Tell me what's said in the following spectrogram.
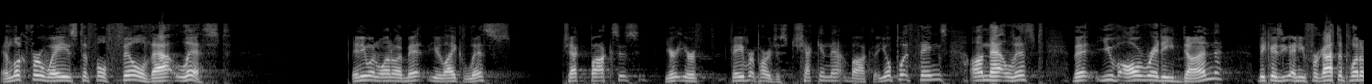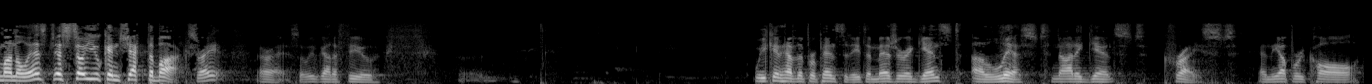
and look for ways to fulfill that list. Anyone want to admit you like lists? Check boxes? Your, your favorite part is just checking that box. You'll put things on that list that you've already done because you, and you forgot to put them on the list just so you can check the box, right? All right, so we've got a few. We can have the propensity to measure against a list, not against Christ and the upward call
